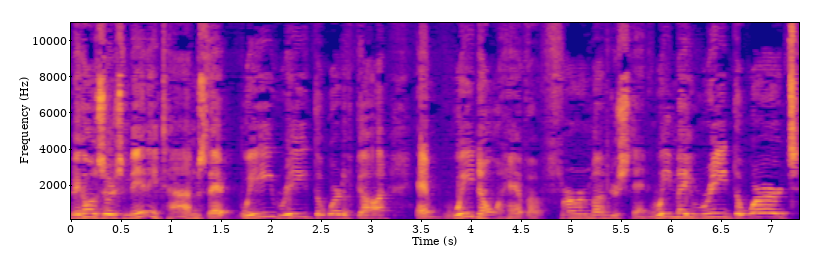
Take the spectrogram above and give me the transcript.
because there's many times that we read the Word of God and we don't have a firm understanding. We may read the words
